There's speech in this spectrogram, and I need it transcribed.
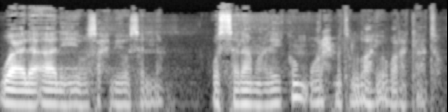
وعلى آله وصحبه وسلم. والسلام عليكم ورحمة الله وبركاته.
